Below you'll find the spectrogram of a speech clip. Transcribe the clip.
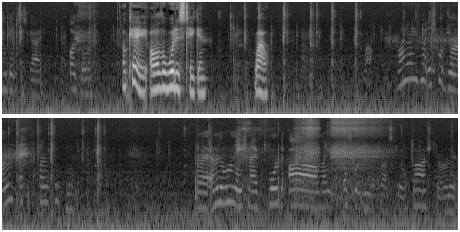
I'm against this guy. Oh, I killed him. okay, all the wood is taken. Wow. Why did I use my escort drone? I want epic final kill cam. Alright, I'm in elimination. I have four. D- oh, my escort didn't get the last kill. Gosh darn it.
